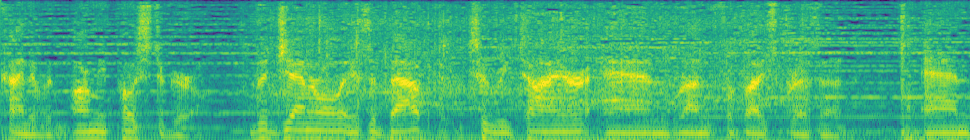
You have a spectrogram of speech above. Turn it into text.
kind of an Army poster girl. The general is about to retire and run for vice president. And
